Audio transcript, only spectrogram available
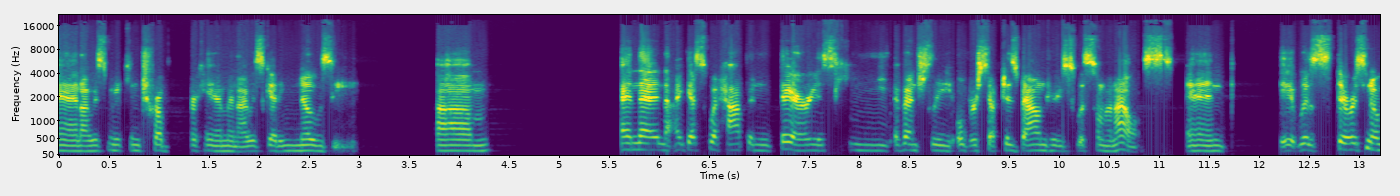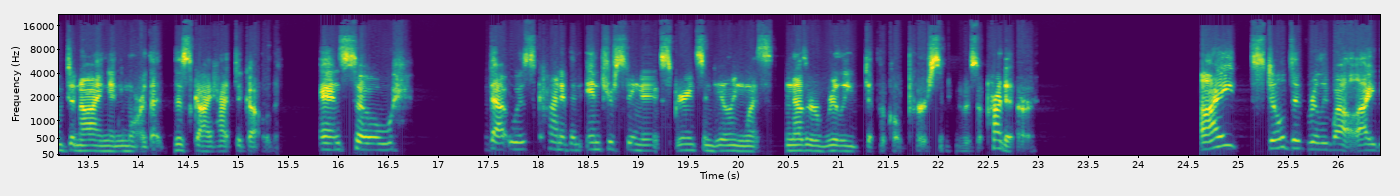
and I was making trouble for him and I was getting nosy. Um, and then I guess what happened there is he eventually overstepped his boundaries with someone else. And it was there was no denying anymore that this guy had to go. And so that was kind of an interesting experience in dealing with another really difficult person who was a predator. I still did really well. I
